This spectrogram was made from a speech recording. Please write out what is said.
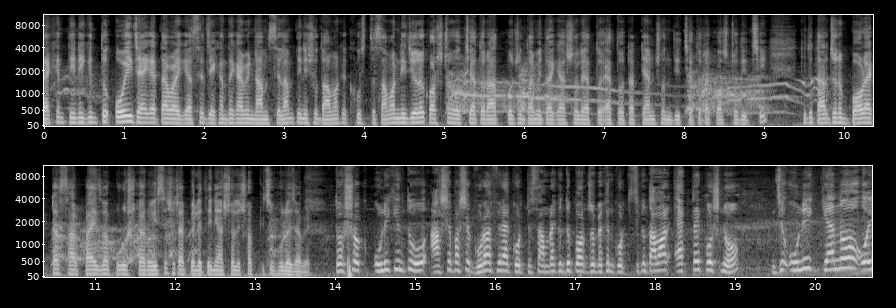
দেখেন তিনি কিন্তু ওই জায়গাতে আবার গেছে যেখান থেকে আমি নামছিলাম। তিনি শুধু আমাকে খুঁজতেছে। আমার নিজেরও কষ্ট হচ্ছে এত রাত পর্যন্ত। আমি তাকে আসলে এত এতটা টেনশন দিচ্ছি এতটা কষ্ট দিচ্ছি। কিন্তু তার জন্য বড় একটা সারপ্রাইজ বা পুরস্কার রয়েছে সেটা পেলে তিনি আসলে সবকিছু ভুলে যাবে। দর্শক উনি কিন্তু আশেপাশে ঘোরাফেরা করতেছে আমরা কিন্তু পর্যবেক্ষণ করতেছি। কিন্তু আমার একটাই প্রশ্ন যে উনি কেন ওই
